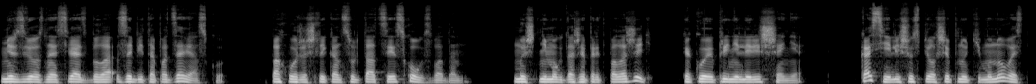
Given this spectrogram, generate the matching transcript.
Межзвездная связь была забита под завязку. Похоже, шли консультации с Хоксбладом. Мыш не мог даже предположить, какое приняли решение. Касси лишь успел шепнуть ему новость,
